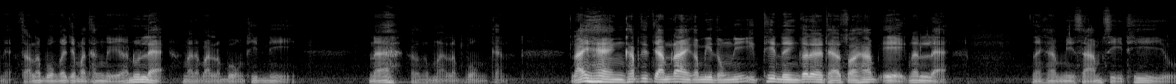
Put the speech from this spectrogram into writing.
เนี่ยสาวลำวงก็จะมาทางเหนือนู่นแหละมาบาร์ลำวงที่นี่ นะเขาก็มารำวงกัน หลายแห่งครับที่จำได้ก็มีตรงนี้อีกที่หนึ่งก็เลยแถวซอยฮับเอกนั่นแหละ นะครับ มีสามสี่ที่อยู่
